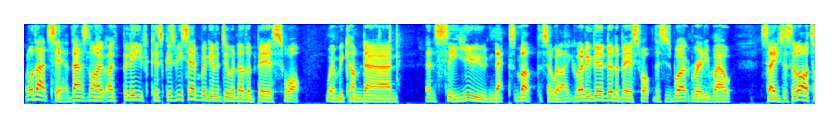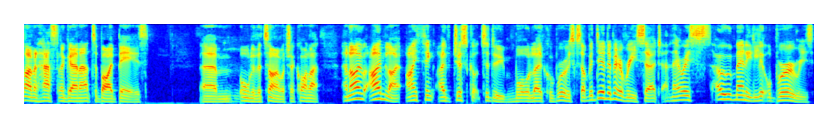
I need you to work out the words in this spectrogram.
Well, that's it. That's like I believe because because we said we're going to do another beer swap when we come down and see you next month. So we're like, we're going to do another beer swap. This has worked really well. Saves us a lot of time and hassle and going out to buy beers um, all of the time, which I quite like. And I'm, I'm like, I think I've just got to do more local breweries because I've been doing a bit of research and there is so many little breweries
